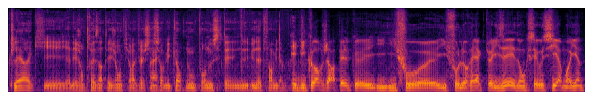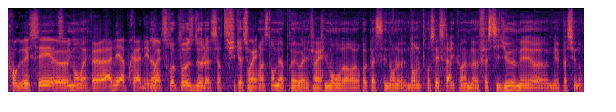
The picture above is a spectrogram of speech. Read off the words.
clair et qu'il y a des gens très intelligents qui ont réfléchi sur Bicorp. Nous, pour nous, c'était une, aide formidable. Et Bicorp, je rappelle qu'il faut, il faut le réactualiser et donc c'est aussi un moyen de progresser année après année. On se repose de la certification pour l'instant, mais après, effectivement, on va repasser dans le, dans le process qui est quand même fastidieux mais, mais passionnant.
